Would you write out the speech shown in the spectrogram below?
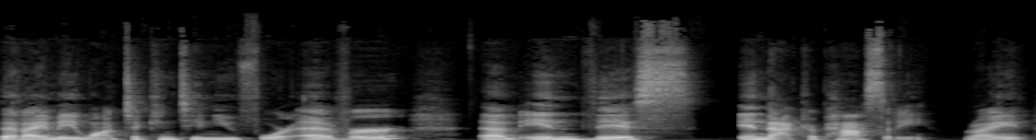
that I may want to continue forever um, in this in that capacity, right?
